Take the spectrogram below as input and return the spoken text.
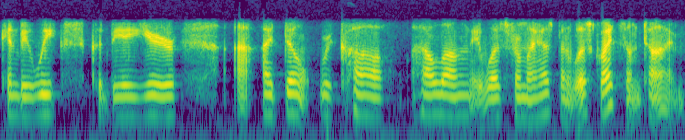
Can be weeks, could be a year. I don't recall how long it was for my husband. It was quite some time.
